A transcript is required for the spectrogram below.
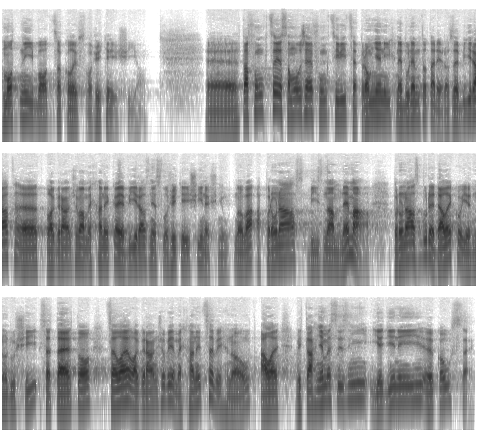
hmotný bod, cokoliv složitějšího. Eh, ta funkce je samozřejmě funkcí více proměných, nebudem to tady rozebírat. Eh, Lagrangeova mechanika je výrazně složitější než Newtonova a pro nás význam nemá. Pro nás bude daleko jednodušší se této celé Lagrangeově mechanice vyhnout, ale vytáhněme si z ní jediný eh, kousek.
